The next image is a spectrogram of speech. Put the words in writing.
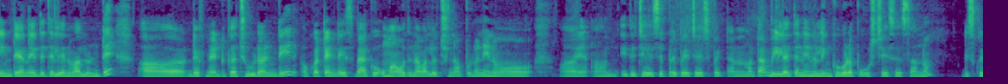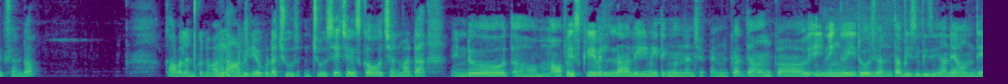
ఏంటి అనేది తెలియని వాళ్ళు ఉంటే డెఫినెట్గా చూడండి. ఒక టెన్ డేస్ బ్యాక్ ఉమా వదిన వాళ్ళు వచ్చినప్పుడు నేను ఇది చేసి ప్రిపేర్ చేసి పెట్టాను అనమాట వీలైతే నేను లింక్ కూడా పోస్ట్ చేసేస్తాను డిస్క్రిప్షన్లో. కావాలనుకున్న వాళ్ళు ఆ వీడియో కూడా చూ చూసి చేసుకోవచ్చు అనమాట అండ్ ఆఫీస్కి వెళ్ళాలి మీటింగ్ ఉందని చెప్పాను కదా ఇంకా ఈవినింగ్ ఈరోజు అంతా బిజీ బిజీగానే ఉంది.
